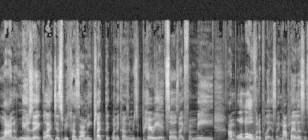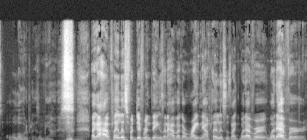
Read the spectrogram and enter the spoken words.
line of music. Like, just because I'm eclectic when it comes to music. Period. So it's like for me, I'm all over the place. Like my playlist is all over the place. I'm be honest. like I have playlists for different things, and I have like a right now playlist is like whatever, whatever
